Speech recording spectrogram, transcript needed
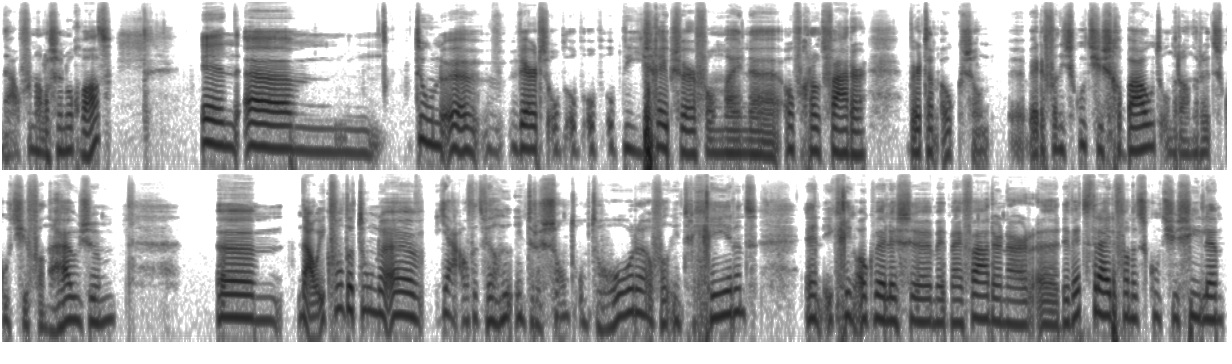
nou, van alles en nog wat. En um, toen werd op, op, op, op die scheepswerf van mijn overgrootvader werd dan ook zo'n, werden van die scootjes gebouwd. Onder andere het scootje van Huizum. Um, nou, ik vond dat toen uh, ja, altijd wel heel interessant om te horen, of wel intrigerend. En ik ging ook wel eens uh, met mijn vader naar uh, de wedstrijden van het scootje Zielen.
